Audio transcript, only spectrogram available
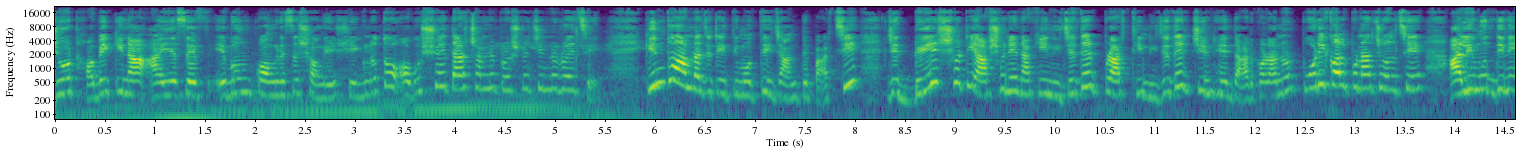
জোট হবে কিনা আইএসএফ এবং কংগ্রেসের সঙ্গে সেগুলো তো অবশ্যই তার সামনে প্রশ্নচিহ্ন রয়েছে। কিন্তু আমরা যেটা ইতিমধ্যেই জানতে পারছি যে দেড়শোটি আসনে নাকি নিজেদের প্রার্থী নিজেদের চিহ্নে দাঁড় করানোর পরিকল্পনা চলছে। আলিমুদ্দিনে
